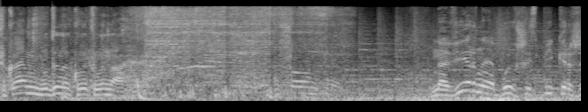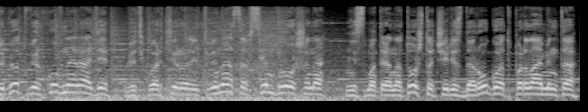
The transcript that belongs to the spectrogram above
Шукаємо будинок Литвина. Наверное, бывший спикер живет в Верховной Раде, ведь квартира Литвина совсем брошена, несмотря на то, что через дорогу от парламента.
